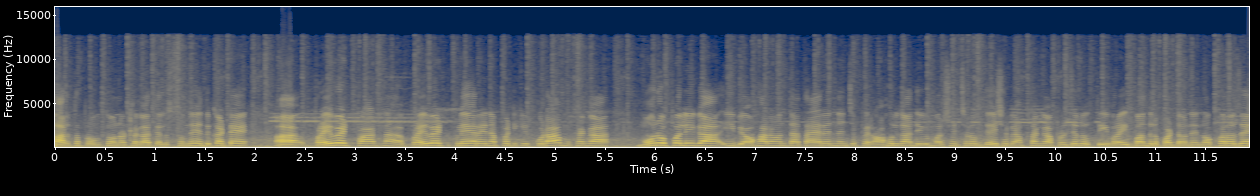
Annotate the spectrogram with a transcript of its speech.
భారత ప్రభుత్వం ఉన్నట్లుగా తెలుస్తుంది. ఎందుకంటే ప్రైవేట్ పార్ట్నర్ ప్రైవేట్ ప్లేయర్ అయినప్పటికీ కూడా ముఖ్యంగా మోనోపలీగా ఈ వ్యవహారం అంతా తయారైందని చెప్పి రాహుల్ గాంధీ విమర్శించడం దేశవ్యాప్తంగా ప్రజలు తీవ్ర ఇబ్బందులు పడ్డం నిన్న ఒక్కరోజే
